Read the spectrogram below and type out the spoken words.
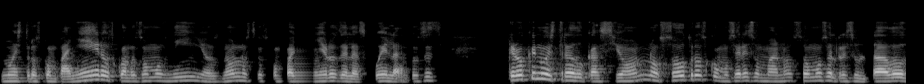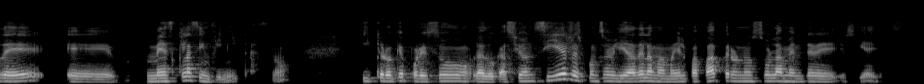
nuestros compañeros cuando somos niños, ¿no? Nuestros compañeros de la escuela. Entonces, creo que nuestra educación, nosotros como seres humanos, somos el resultado de eh, mezclas infinitas, ¿no? Y creo que por eso la educación sí es responsabilidad de la mamá y el papá, pero no solamente de ellos y ellas.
